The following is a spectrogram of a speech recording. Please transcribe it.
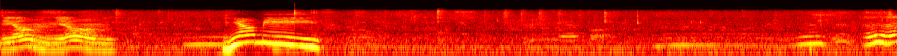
Yum, yum. Yummies.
